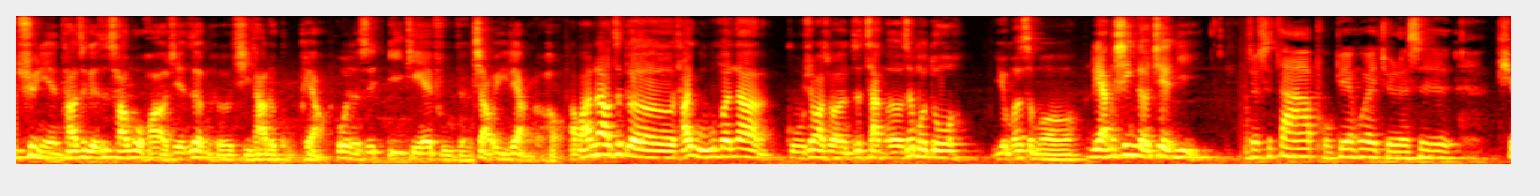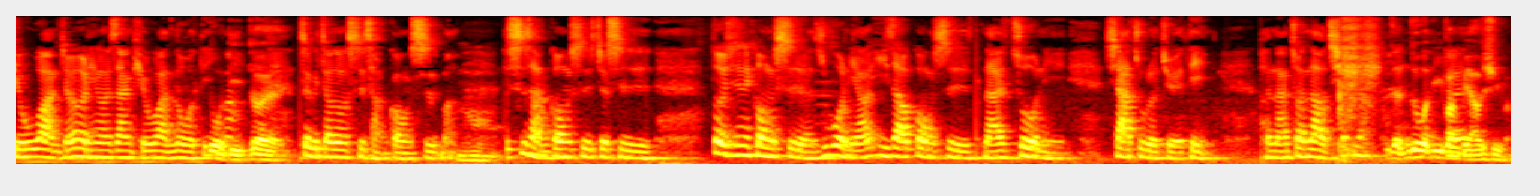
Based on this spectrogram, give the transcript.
去年它这个是超过华尔街任何其他的股票或者是 ETF 的交易量了哈。好吧，那这个台股部分，那股价说这涨了这么多，有没有什么良心的建议？就是大家普遍会觉得是 Q one，就二零二三 Q one 落地嘛，落地对，这个叫做市场共识嘛。嗯，市场共识就是都已经是共识了，如果你要依照共识来做你下注的决定，很难赚到钱的。人多的地方不要去嘛。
